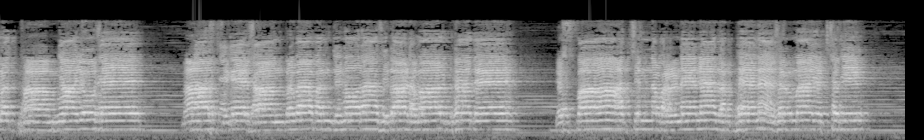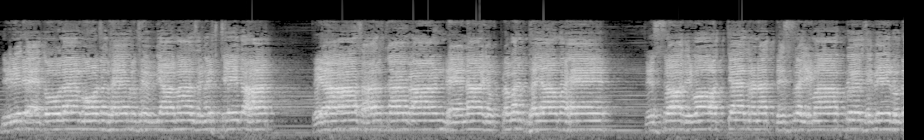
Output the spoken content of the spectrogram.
बद्धाम् न्यायोषे नास्ति केषाम् प्रवपन्ति नो रासिताडमाघ्नते यस्माच्छिन्नपर्णेन दर्भेण शर्म यच्छति। दिविते तोलमोषधे पृथिव्यामासि निश्चेतः त्वया सहस्रकाण्डेन युप्रवर्धयामहे पृथिवीरुत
